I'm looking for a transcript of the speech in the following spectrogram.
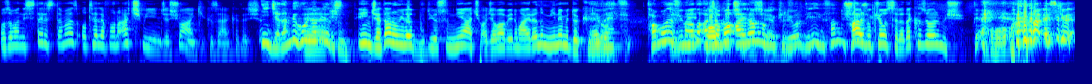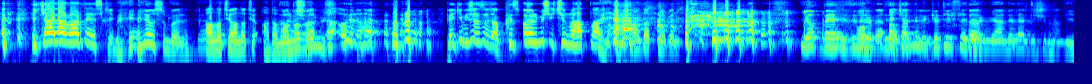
o zaman ister istemez o telefonu açmayınca şu anki kız arkadaşın İnceden bir huylanıyorsun. e, inceden uyla bu diyorsun niye aç acaba benim ayranım yine mi dökülüyor? evet. Tam o esnada acaba içinde ayran mı şey dökülüyor diye insan düşünür. Halbuki o sırada kız ölmüş. eski hikayeler vardı eski. Biliyor musun böyle? Anlatıyor anlatıyor. Adam, Adam ölmüş. var. ölmüş. Öyle. Peki bir şey söyleyeceğim. Kız ölmüş için rahatlar mı? Aldatmıyor beni. Yok be üzülürüm. Oh be, bir de kendimi kötü hissederim ya neler düşündüm diye.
